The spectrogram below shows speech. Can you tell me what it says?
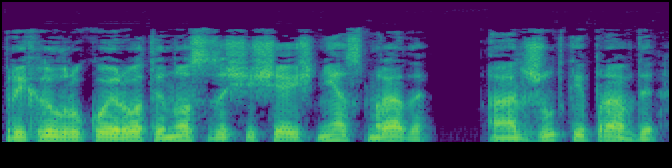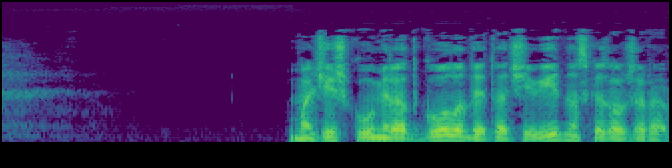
прикрыл рукой рот и нос, защищаясь не от смрада, а от жуткой правды. «Мальчишка умер от голода, это очевидно», — сказал Жерар.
